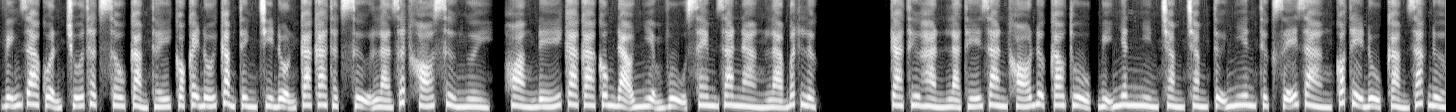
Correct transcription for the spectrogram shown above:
Vĩnh gia quận chúa thật sâu cảm thấy có cái đối cảm tình chỉ độn ca ca thật sự là rất khó xử người, hoàng đế ca ca công đạo nhiệm vụ xem ra nàng là bất lực. Ca Thư Hàn là thế gian khó được cao thủ, bị nhân nhìn chằm chằm tự nhiên thực dễ dàng có thể đủ cảm giác được.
